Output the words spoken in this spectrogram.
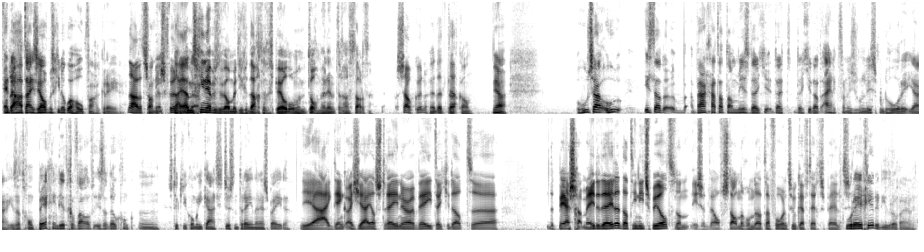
En daar had hij zelf misschien ook wel hoop van gekregen. nou, dat zou best kunnen. Nou ja, misschien hebben ze wel met die gedachte gespeeld om hem toch met hem te gaan starten. Zou kunnen. Hè, dat dat Ja. kan. Ja. Hoe zou, hoe is dat, eh, waar gaat dat dan mis dat je dat, dat je dat eigenlijk van een journalist moet horen? Ja, is dat gewoon pech in dit geval? Of is dat ook gewoon een stukje communicatie tussen trainer en speler? Ja, ik denk als jij als trainer weet dat je dat eh, de pers gaat mededelen, dat hij niet speelt, dan is het wel verstandig om dat daarvoor natuurlijk even tegen te Hoe reageerde die erop eigenlijk?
